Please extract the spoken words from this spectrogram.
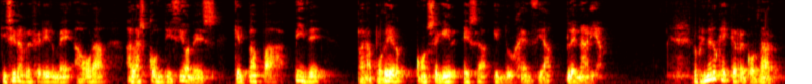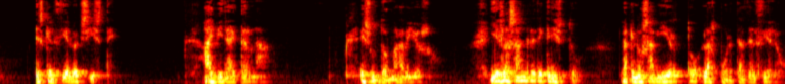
quisiera referirme ahora a las condiciones que el Papa pide para poder conseguir esa indulgencia plenaria. Lo primero que hay que recordar es que el cielo existe hay vida eterna. Es un don maravilloso. Y es la sangre de Cristo la que nos ha abierto las puertas del cielo.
